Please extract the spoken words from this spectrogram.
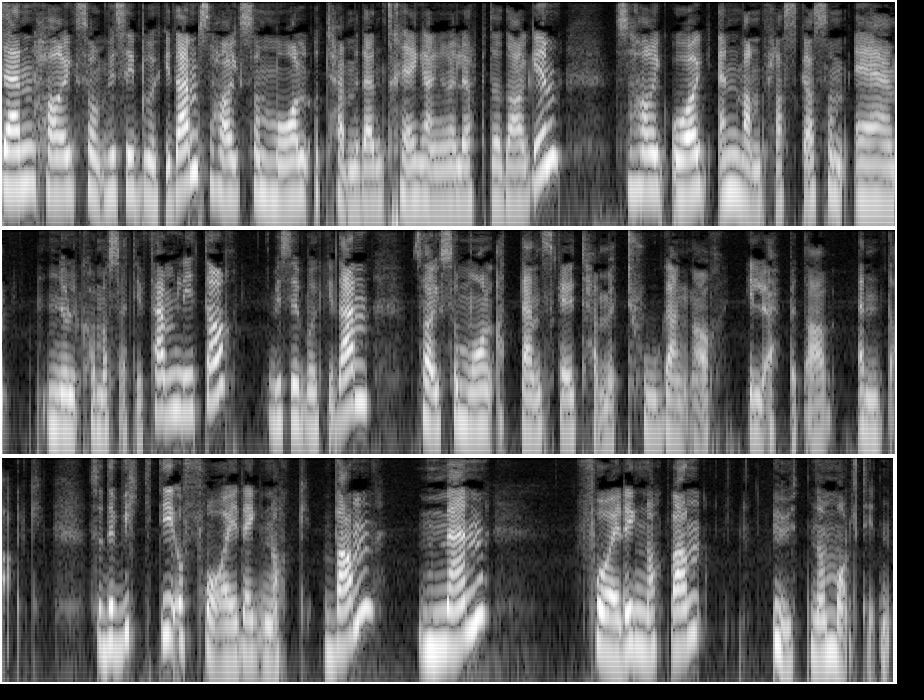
Jeg som, hvis jeg bruker den, så har jeg som mål å tømme den tre ganger i løpet av dagen. Så har jeg òg en vannflaske som er 0,75 liter. Hvis jeg bruker den, så har jeg som mål at den skal jeg tømme to ganger i løpet av en dag. Så det er viktig å få i deg nok vann, men få i deg nok vann utenom måltidene.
